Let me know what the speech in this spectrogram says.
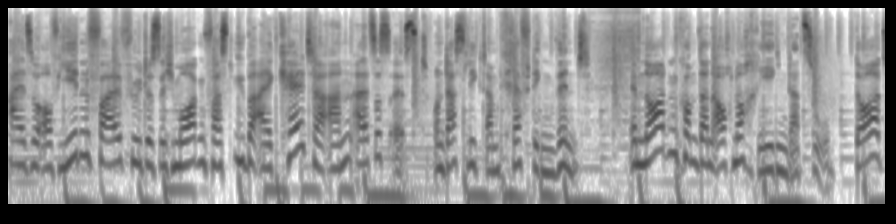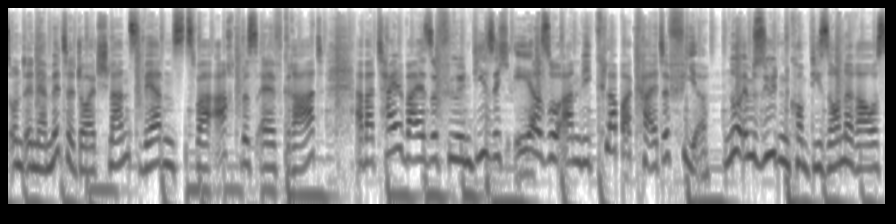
Also auf jeden Fall fühlt es sich morgen fast überall kälter an, als es ist. Und das liegt am kräftigen Wind. Im Norden kommt dann auch noch Regen dazu. Dort und in der Mitte Deutschlands werden es zwar 8 bis 11 Grad, aber teilweise fühlen die sich eher so an wie klapperkalte 4. Nur im Süden kommt die Sonne raus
